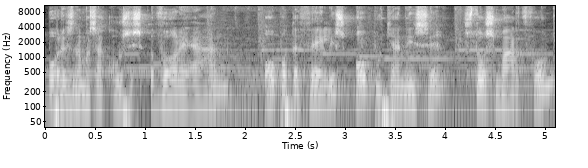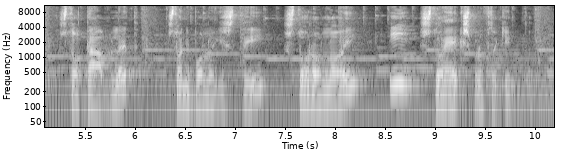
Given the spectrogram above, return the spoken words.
Μπορείς να μας ακούσεις δωρεάν όποτε θέλεις, όπου κι αν είσαι, στο smartphone, στο tablet, στον υπολογιστή, στο ρολόι ή στο έξυπνο αυτοκίνητο.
